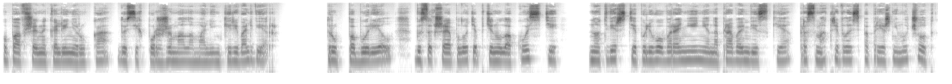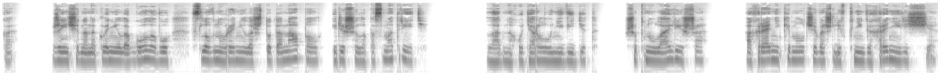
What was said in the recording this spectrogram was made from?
Упавшая на колени рука до сих пор сжимала маленький револьвер. Труп побурел, высохшая плоть обтянула кости, но отверстие пулевого ранения на правом виске просматривалось по-прежнему четко. Женщина наклонила голову, словно уронила что-то на пол и решила посмотреть. «Ладно, хоть Орлу не видит», – шепнула Алиша. Охранники молча вошли в книгохранилище.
